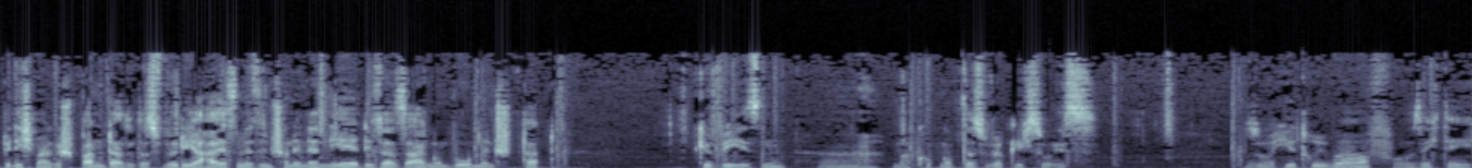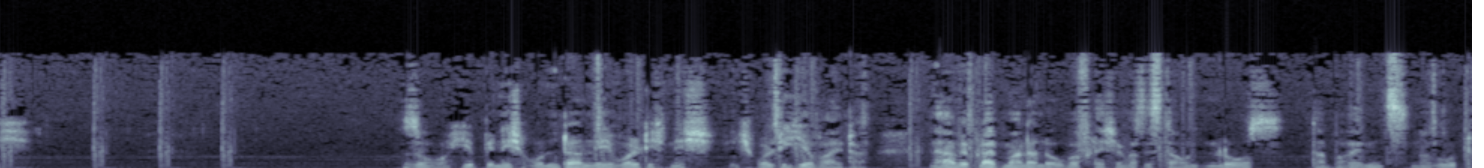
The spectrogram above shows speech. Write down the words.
Bin ich mal gespannt. Also das würde ja heißen, wir sind schon in der Nähe dieser sagenumwobenen Stadt gewesen. Äh, mal gucken, ob das wirklich so ist. So, hier drüber, vorsichtig. So, hier bin ich runter. Nee, wollte ich nicht. Ich wollte hier weiter. Na, wir bleiben mal an der Oberfläche. Was ist da unten los? Da brennt's. Na gut.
